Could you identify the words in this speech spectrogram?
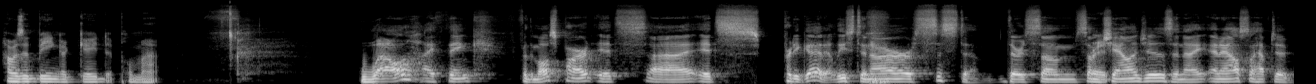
how is it being a gay diplomat? Well, I think for the most part, it's, uh, it's pretty good, at least in our system. There's some, some right. challenges and I, and I also have to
